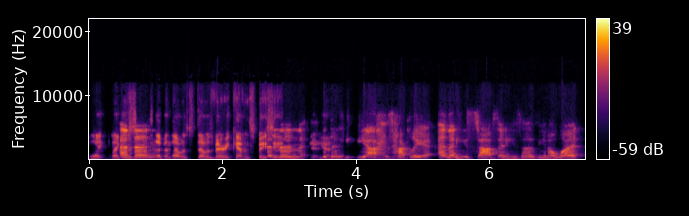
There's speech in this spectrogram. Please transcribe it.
like like and in Seven. That was that was very Kevin Spacey. and then yeah, yeah. then he, yeah exactly and then he stops and he says you know what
